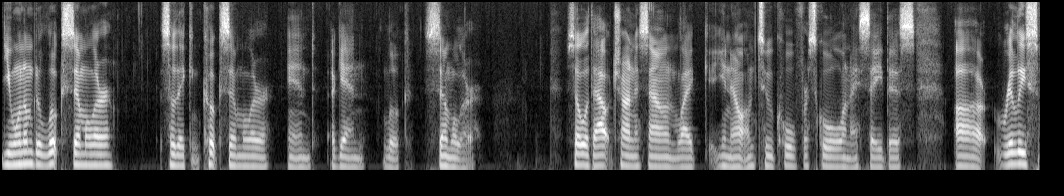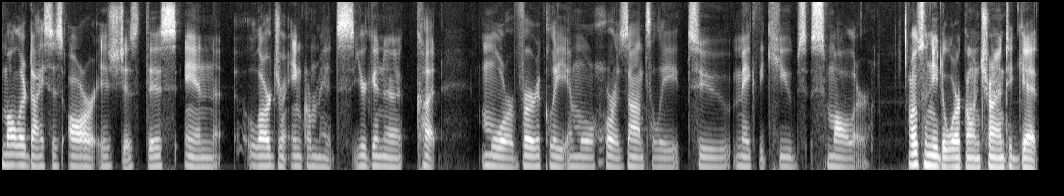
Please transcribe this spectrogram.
you want them to look similar so they can cook similar and again look similar. So without trying to sound like, you know, I'm too cool for school when I say this, uh, really smaller dices are is just this in larger increments. You're going to cut more vertically and more horizontally to make the cubes smaller. I also need to work on trying to get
